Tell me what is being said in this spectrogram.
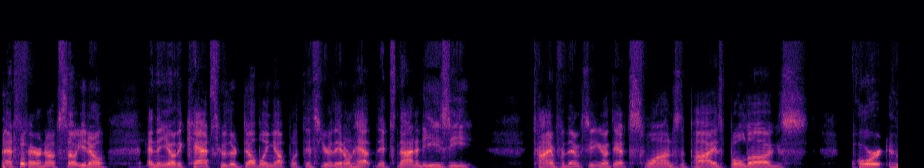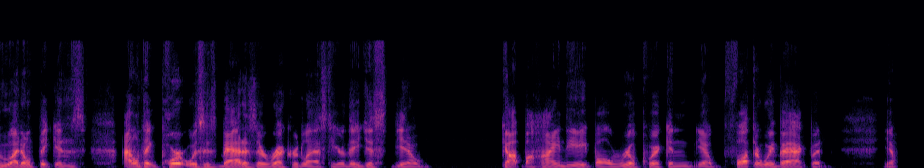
That's fair enough. So you know, and then you know the cats who they're doubling up with this year, they don't have. It's not an easy time for them. So you got that Swans, the Pies, Bulldogs, Port, who I don't think is. I don't think Port was as bad as their record last year. They just you know got behind the eight ball real quick and you know fought their way back, but you know,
